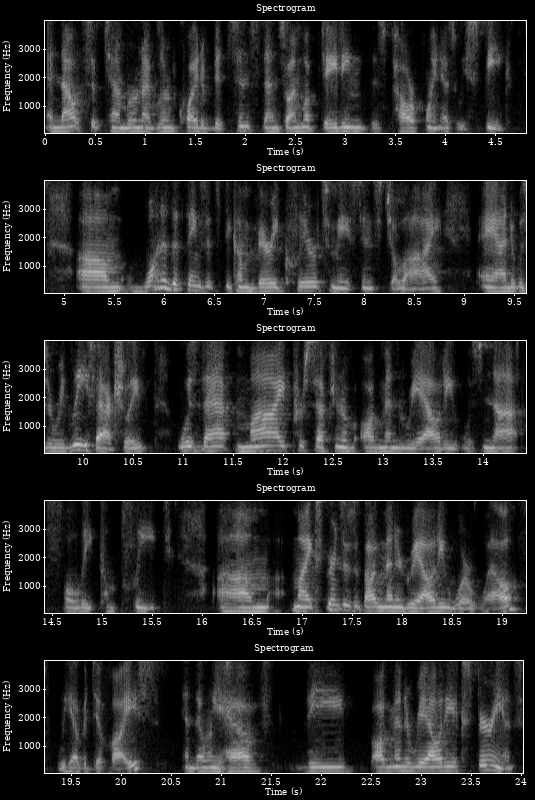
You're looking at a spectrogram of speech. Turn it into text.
and now it's September, and I've learned quite a bit since then. So I'm updating this PowerPoint as we speak. Um, one of the things that's become very clear to me since July and it was a relief actually, was that my perception of augmented reality was not fully complete. Um, my experiences with augmented reality were well, we have a device, and then we have the augmented reality experience.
